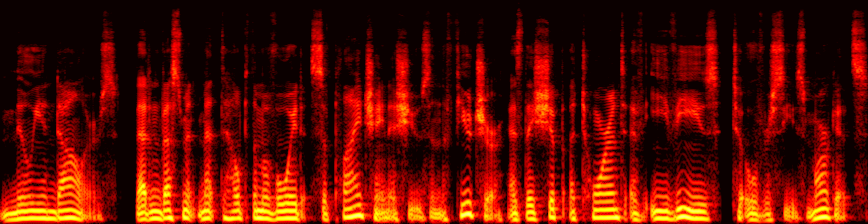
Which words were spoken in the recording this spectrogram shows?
million. That investment meant to help them avoid supply chain issues in the future as they ship a torrent of EVs to overseas markets.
